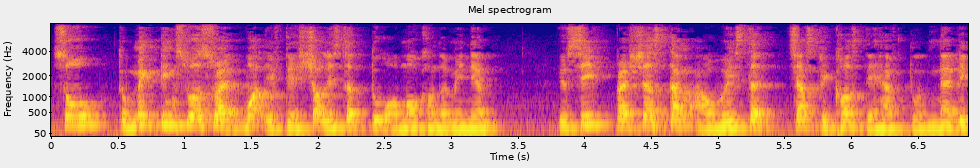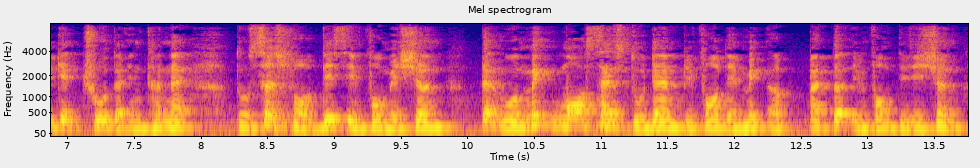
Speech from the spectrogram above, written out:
So to make things worse right what if they shortlisted two or more condominium? You see, precious time are wasted just because they have to navigate through the internet to search for this information that will make more sense to them before they make a better informed decision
